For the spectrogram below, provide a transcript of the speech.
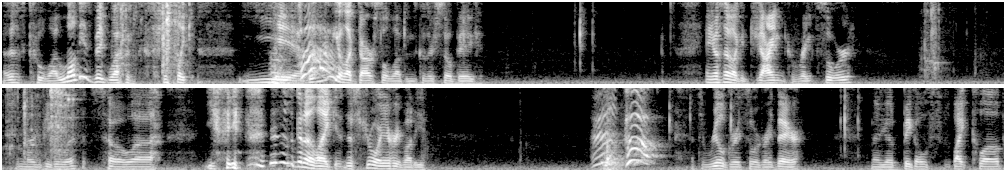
Now, this is cool. I love these big weapons because they're just like yeah, they're maybe like Dark Soul weapons because they're so big. And you also have like a giant great sword to murder people with. So uh, yeah, this is gonna like destroy everybody. That's a real great sword right there. Now you got a big old spike club.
